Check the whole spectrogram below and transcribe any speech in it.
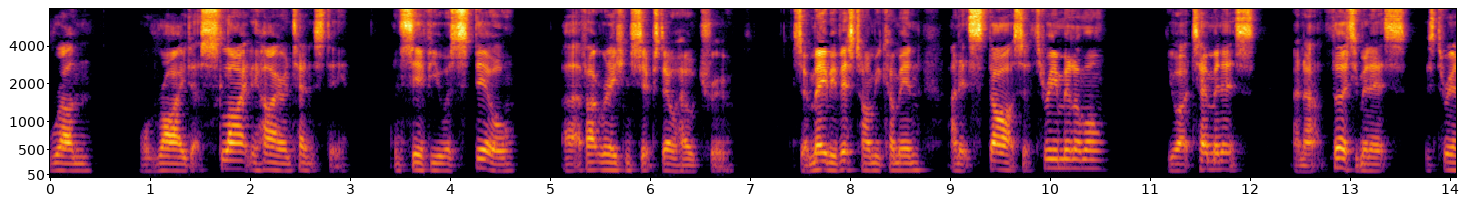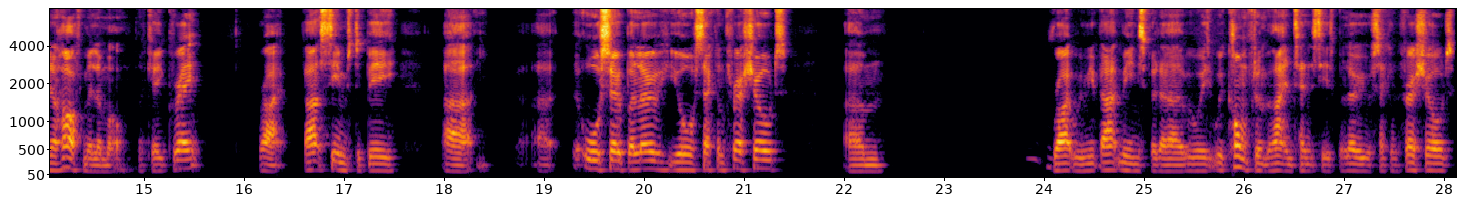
run or ride at slightly higher intensity and see if you are still, uh, if that relationship still held true. So maybe this time you come in and it starts at 3 millimole, you're at 10 minutes, and at 30 minutes is 3.5 millimole. Okay, great. Right, that seems to be uh, uh, also below your second threshold. Um, right, we, that means that uh, we, we're confident that that intensity is below your second threshold.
